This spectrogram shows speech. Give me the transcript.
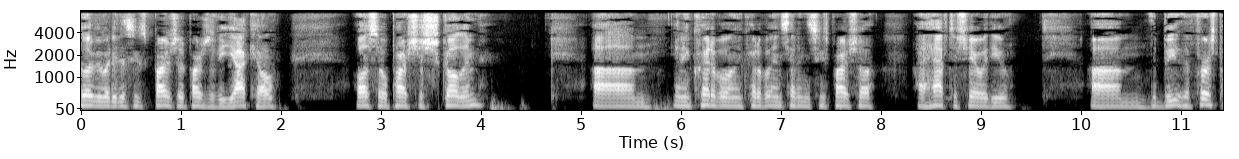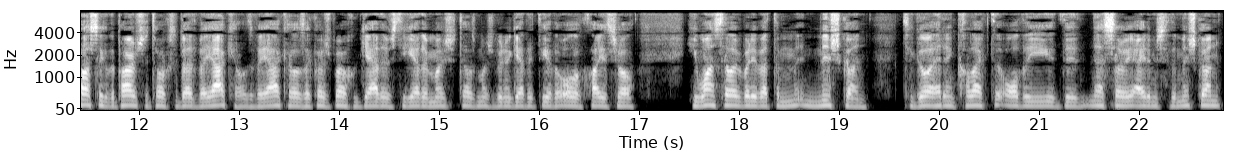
Hello, everybody. This is Parsha, Parsha V'Yakel, also Parsha Shkolim. Um, an incredible, incredible insight in this week's Parsha I have to share with you. Um, the, the first pasuk of the Parsha talks about Vayakel. Vayakel is Hakadosh Baruch who gathers together. Moshe tells Moshe Rabbeinu gather together all of Klal Yisrael. He wants to tell everybody about the Mishkan, to go ahead and collect all the, the necessary items for the Mishkan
